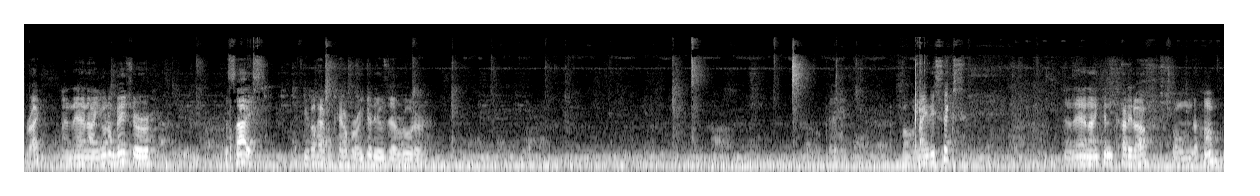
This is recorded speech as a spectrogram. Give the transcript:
Right, and then uh, you want to measure the size you don't have a caliper, you can use a ruler. Okay, well, 96. And then I can cut it off from the hump.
